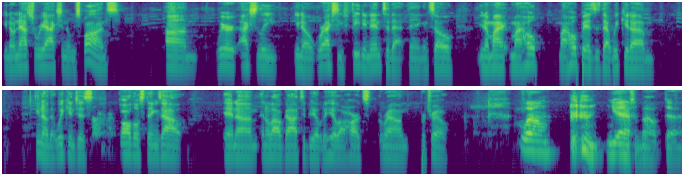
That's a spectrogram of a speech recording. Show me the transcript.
you know natural reaction and response um we're actually you know we're actually feeding into that thing and so you know my my hope my hope is is that we could um you know that we can just call those things out and um, and allow God to be able to heal our hearts around betrayal? Well, you asked about uh,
